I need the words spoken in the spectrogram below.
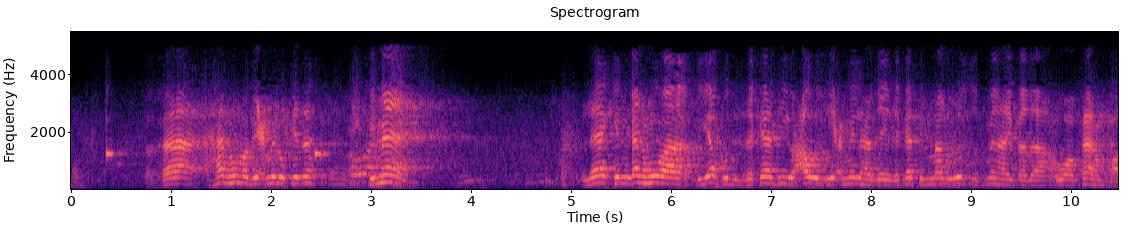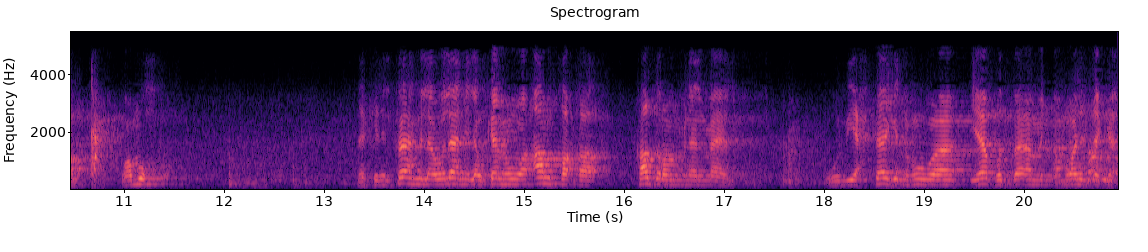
ممكن. فهل هم بيعملوا كده؟ احتمال. لكن كان هو بياخد الزكاة دي وعاوز يعملها زي زكاة المال ويصرف منها يبقى ده هو فاهم غلط. ومخطئ لكن الفهم الأولاني لو كان هو أنفق قدرا من المال وبيحتاج إن هو ياخد بقى من أموال الزكاة.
